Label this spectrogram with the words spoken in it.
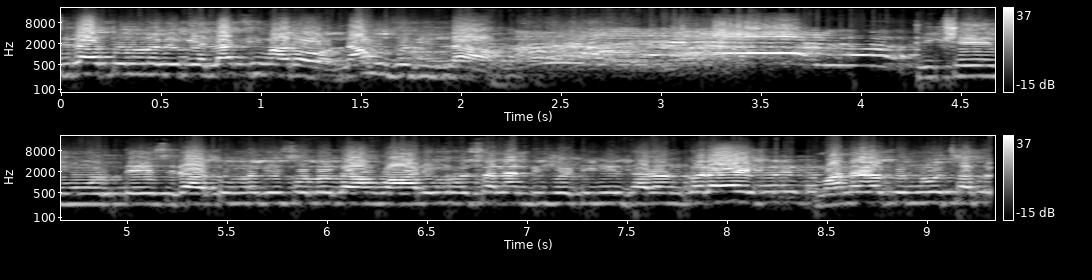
সিরাতুল নবীকে লাথি মারো, নাউজুবিল্লাহ। ঠিক সেই মুহূর্তে বিষয়টি নির্ধারণ করায় মানে ছাত্র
